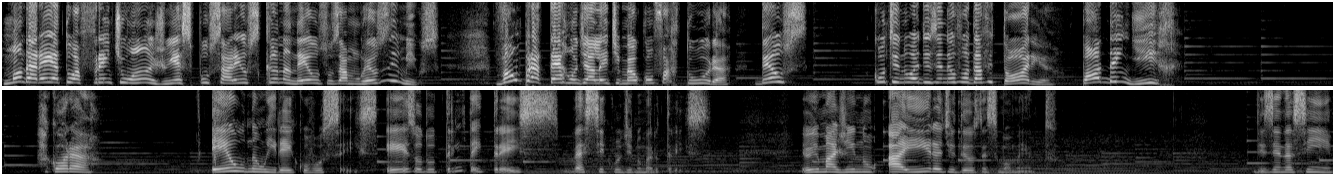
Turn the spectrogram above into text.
Mandarei à tua frente um anjo e expulsarei os cananeus, os amorreus, os inimigos. Vão para a terra onde há leite e mel com fartura. Deus continua dizendo: Eu vou dar vitória podem ir. Agora, eu não irei com vocês. Êxodo 33, versículo de número 3. Eu imagino a ira de Deus nesse momento. Dizendo assim:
